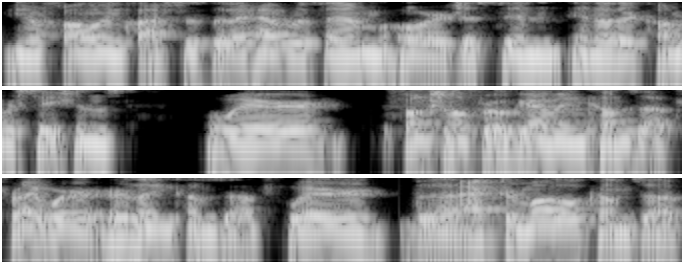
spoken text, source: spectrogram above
you know following classes that I have with them, or just in in other conversations where functional programming comes up, right? Where Erlang comes up, where the actor model comes up,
